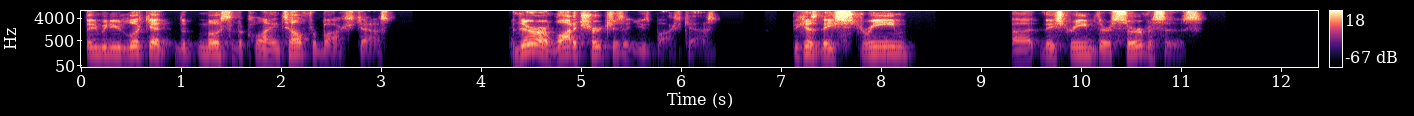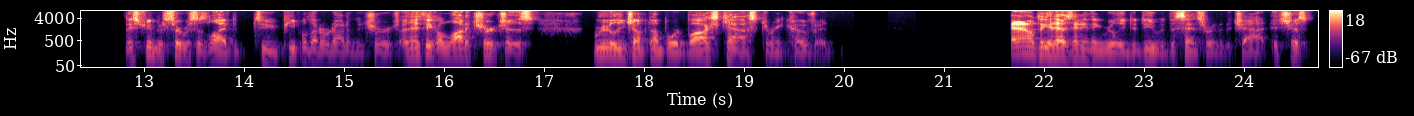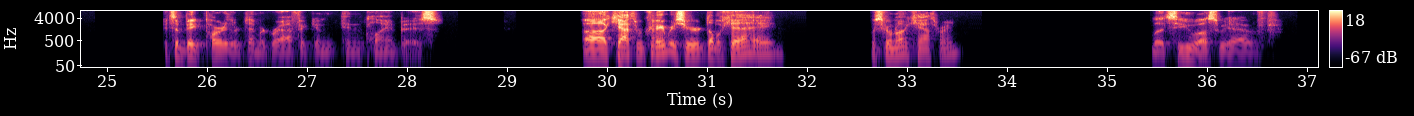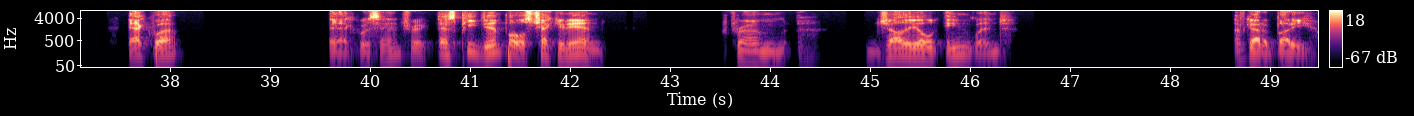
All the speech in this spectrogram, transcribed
and when you look at the most of the clientele for Boxcast, there are a lot of churches that use Boxcast because they stream uh, they stream their services. They stream their services live to, to, people that are not in the church. And I think a lot of churches really jumped on board Boxcast during COVID. And I don't think it has anything really to do with the censoring of the chat. It's just, it's a big part of their demographic and, and client base. Uh, Catherine Kramer's here, double K. What's going on, Catherine? let's see who else we have. Equa, Equicentric. SP Dimples checking in from jolly old England. I've got a buddy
